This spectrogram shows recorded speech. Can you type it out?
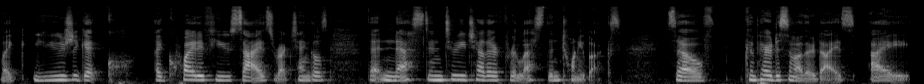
Like you usually get like quite a few size rectangles that nest into each other for less than 20 bucks. So compared to some other dies, I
